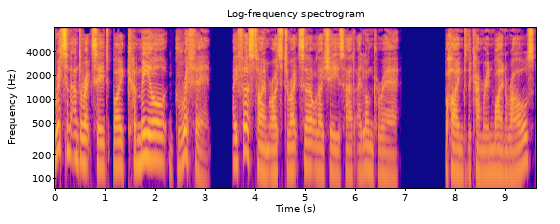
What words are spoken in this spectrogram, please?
Written and directed by Camille Griffin, a first time writer director, although she's had a long career behind the camera in minor roles.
